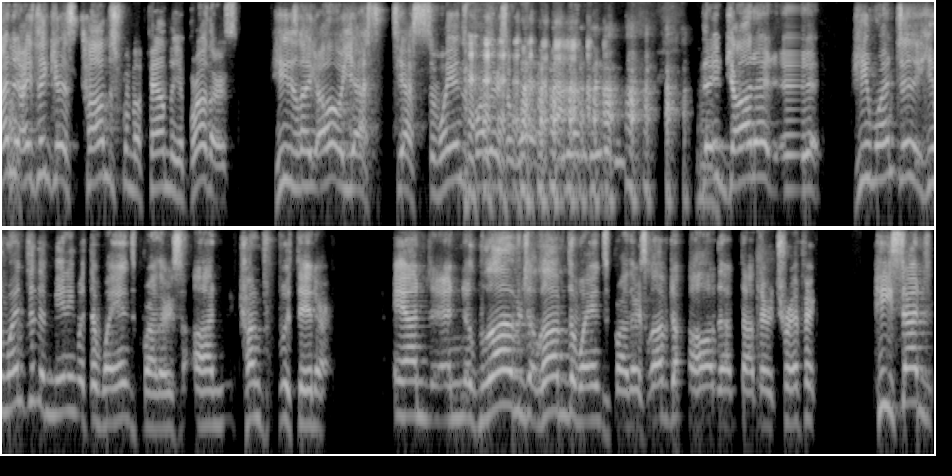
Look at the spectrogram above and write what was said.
And I think as Tom's from a family of brothers, he's like, oh yes, yes, the Wayans brothers are winning. You know what I mean? They got it. Uh, he went to he went to the meeting with the Wayans brothers on Kung Fu Theater, and and loved loved the Wayans brothers, loved all of them, thought they were terrific. He said.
